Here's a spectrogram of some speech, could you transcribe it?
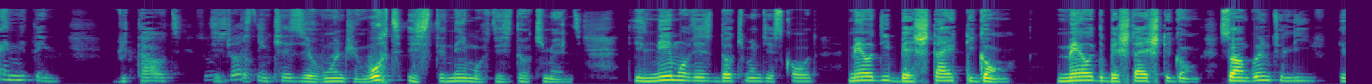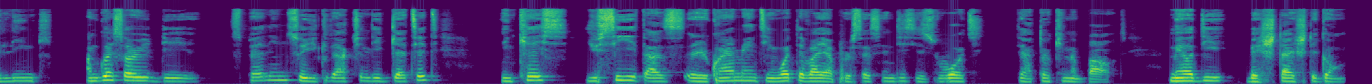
anything without so just document. in case you're wondering, what is the name of this document? The name of this document is called Meldebestätigung. Meldebestätigung. So I'm going to leave the link. I'm going, sorry, the spelling so you could actually get it in case you see it as a requirement in whatever you're processing. This is what they are talking about. Meldebestätigung.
